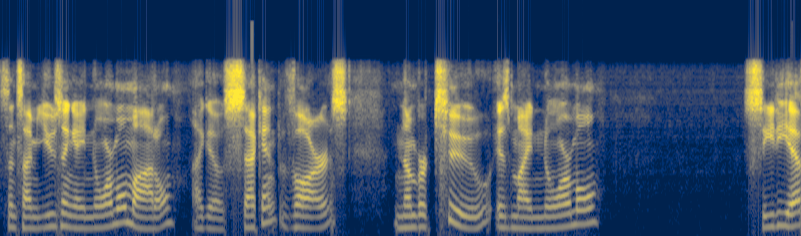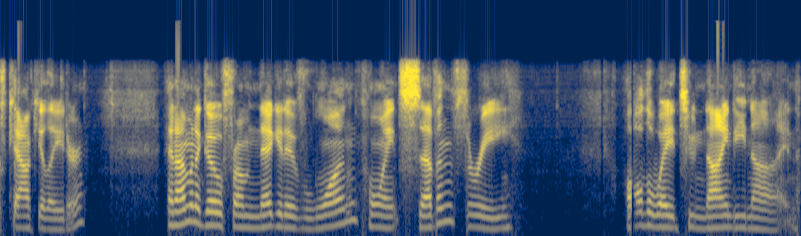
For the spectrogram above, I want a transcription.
Since I'm using a normal model, I go second vars. Number two is my normal CDF calculator. And I'm going to go from negative 1.73 all the way to 99.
